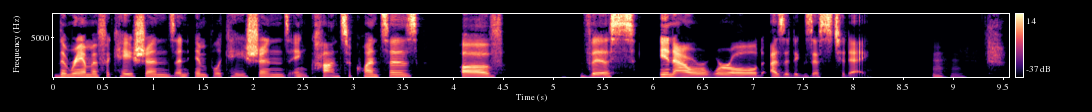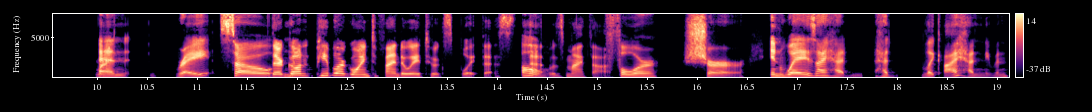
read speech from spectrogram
the ramifications and implications and consequences of this in our world as it exists today? Mm-hmm. Right. And right? So They're going. People are going to find a way to exploit this. that Oh, was my thought. for sure in ways I hadn't had like I hadn't even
